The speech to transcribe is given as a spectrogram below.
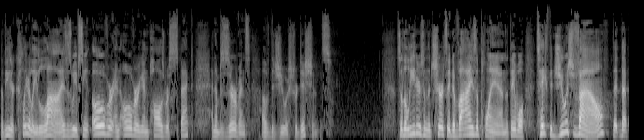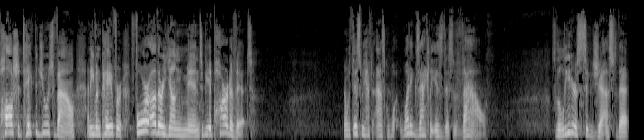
Now, these are clearly lies, as we've seen over and over again Paul's respect and observance of the Jewish traditions. So the leaders in the church, they devise a plan that they will take the Jewish vow, that, that Paul should take the Jewish vow and even pay for four other young men to be a part of it. And with this, we have to ask what, what exactly is this vow? So the leaders suggest that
